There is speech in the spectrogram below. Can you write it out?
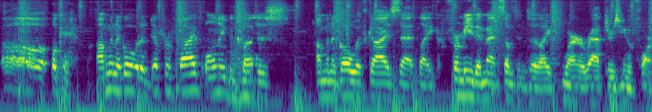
Oh, okay. I'm gonna go with a different five only Mm-hmm. because I'm gonna go with guys that like for me they meant something to like wearing a Raptors uniform.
